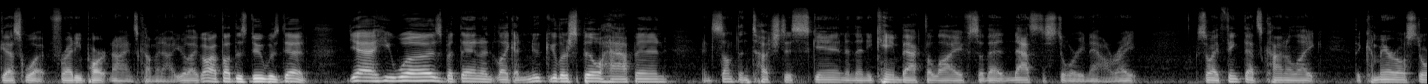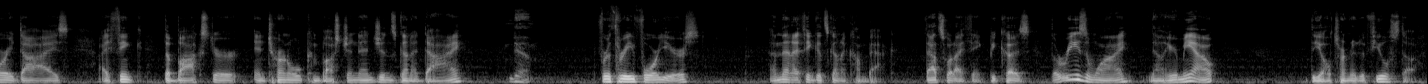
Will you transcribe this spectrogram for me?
Guess what? Freddy part nine's coming out. You're like, oh, I thought this dude was dead. Yeah, he was, but then uh, like a nuclear spill happened and something touched his skin and then he came back to life. So that that's the story now, right? So I think that's kind of like the Camaro story dies. I think the Boxster internal combustion engine's gonna die Yeah. for three, four years, and then I think it's going to come back. That's what I think. Because the reason why, now hear me out, the alternative fuel stuff.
